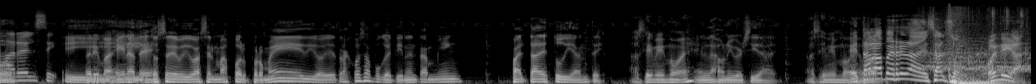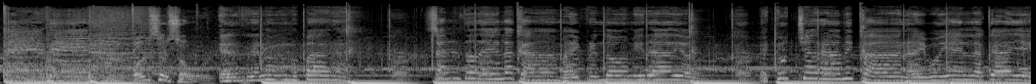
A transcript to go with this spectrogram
bajar el sí. Y, Pero imagínate. y entonces iba a ser más por promedio y otras cosas porque tienen también falta de estudiantes Así mismo es. en las universidades. Así mismo es. Está la perrera de Salso. Buen día. El reloj no para. Salto de la cama y prendo mi radio. Pa' escuchar a mi pana y voy en la calle.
